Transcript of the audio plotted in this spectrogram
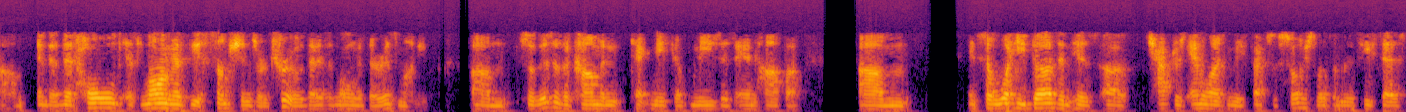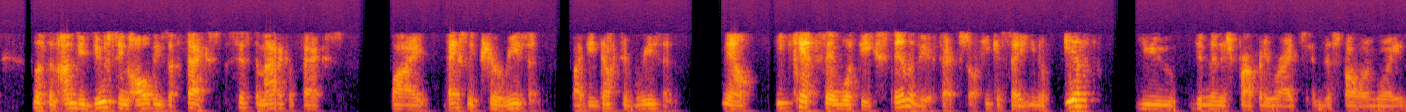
um, and that, that hold as long as the assumptions are true, that is, as long as there is money. Um, so this is a common technique of Mises and Hoppe. Um, and so what he does in his uh, chapters analyzing the effects of socialism is he says, listen, I'm deducing all these effects, systematic effects, by basically pure reason, by deductive reason. Now, he can't say what the extent of the effects are. He can say, you know, if you diminish property rights in this following way,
